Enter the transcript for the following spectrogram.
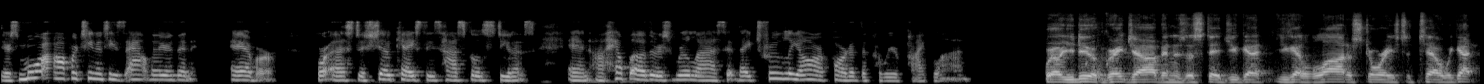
There's more opportunities out there than ever for us to showcase these high school students and uh, help others realize that they truly are part of the career pipeline. Well, you do a great job, and as I said, you got you got a lot of stories to tell. We got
